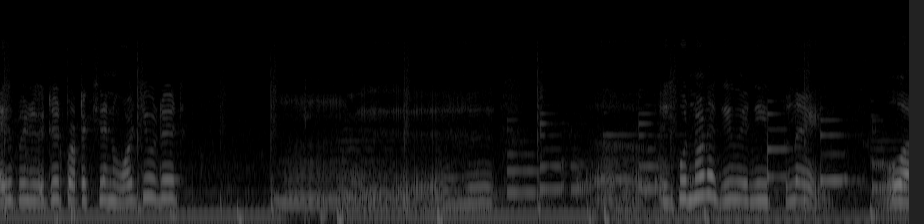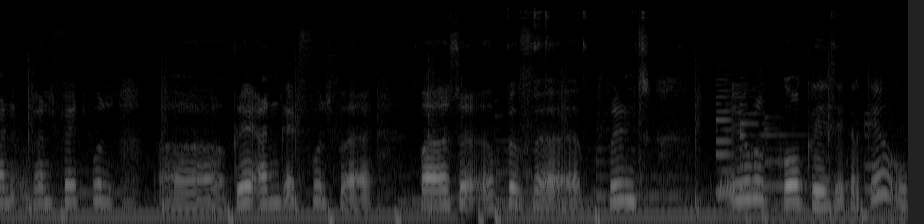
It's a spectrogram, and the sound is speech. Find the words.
i predicted protection. What you did? He could not give any reply. Oh, un- unfaithful, uh, great, ungrateful uh, uh, prince, you will go crazy करके वो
